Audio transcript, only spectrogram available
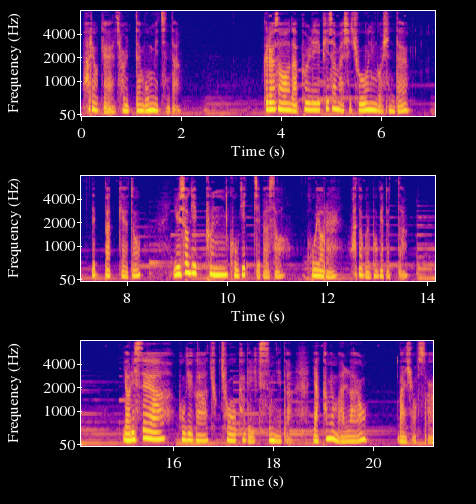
화력에 절대 못 미친다. 그래서 나폴리 피자 맛이 좋은 것인데 뜻밖에도 유서 깊은 고깃집에서 고열의 화덕을 보게 됐다. 열이 세야 고기가 촉촉하게 익습니다. 약하면 말라요. 맛이 없어요.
